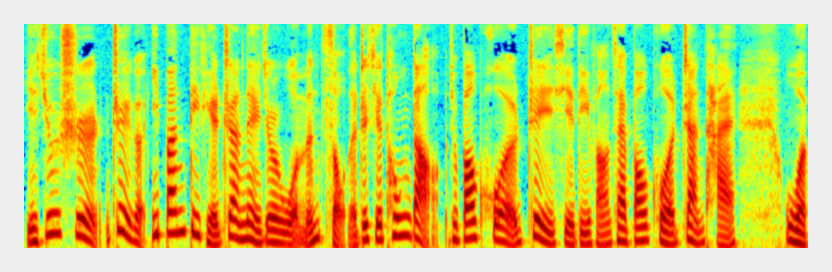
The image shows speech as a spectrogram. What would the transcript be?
也就是这个一般地铁站内，就是我们走的这些通道，就包括这些地方，再包括站台。我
